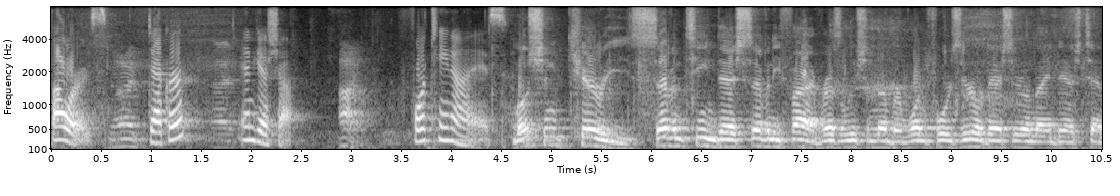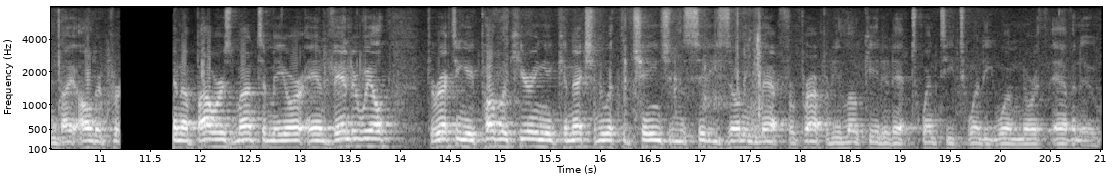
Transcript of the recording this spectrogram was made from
Bowers. Decker. And Gisha. Aye. 14 ayes. Motion carries 17-75, resolution number one four zero 9 ten by Alderperson Hannah Bowers, Montemayor, and Vanderweel, directing a public hearing in connection with the change in the city's zoning map for property located at twenty twenty-one North Avenue.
